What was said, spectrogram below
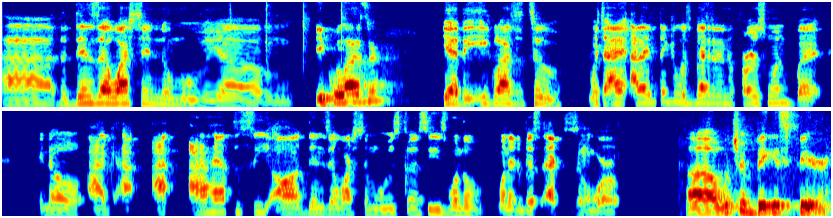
uh the Denzel Washington new movie. Um Equalizer? Yeah, the Equalizer 2. Which I, I didn't think it was better than the first one, but you know, I I I, I have to see all Denzel Washington movies because he's one of one of the best actors in the world. Uh what's your biggest fear?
